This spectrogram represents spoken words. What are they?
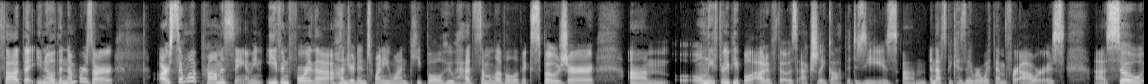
thought that, you know, the numbers are are somewhat promising. I mean, even for the 121 people who had some level of exposure, um, only three people out of those actually got the disease. Um, and that's because they were with them for hours. Uh, so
